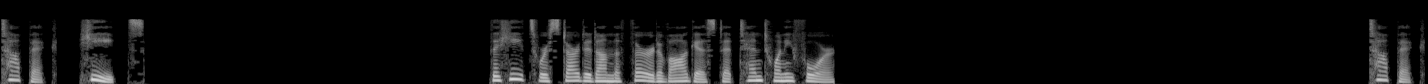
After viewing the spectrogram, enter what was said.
Topic. Heats The heats were started on 3 August at 1024. Topic:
